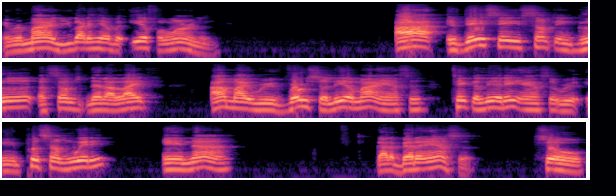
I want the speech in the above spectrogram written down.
and remind you, you got to have an ear for learning. I if they say something good or something that I like, I might reverse a little my answer take a little they answer and put something with it, and now got a better answer. So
